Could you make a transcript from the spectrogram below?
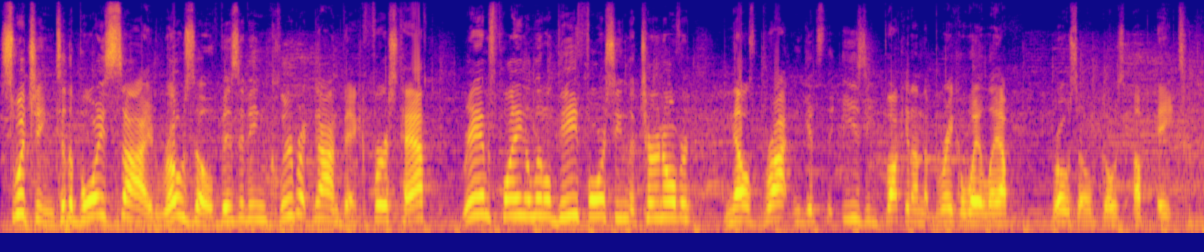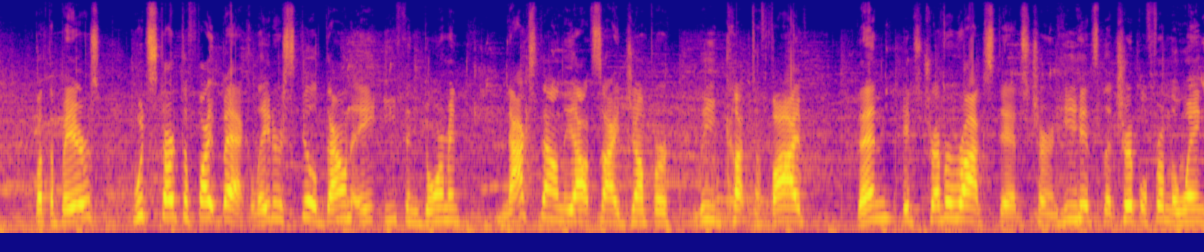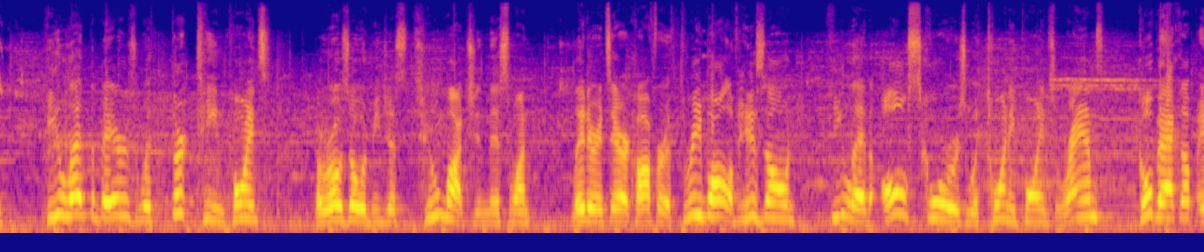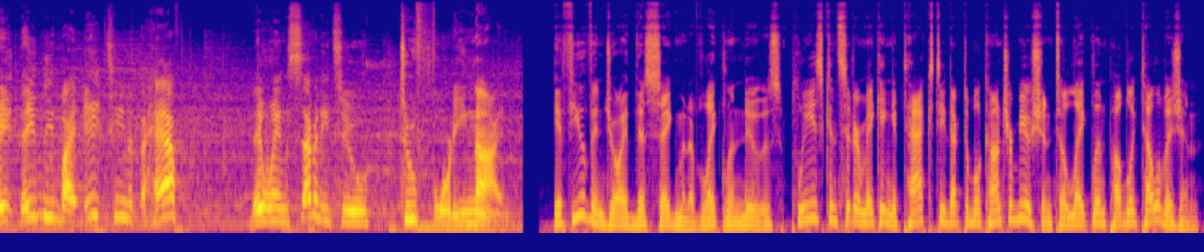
Switching to the boys' side, Roseau visiting Clearbrook Gonvick. First half, Rams playing a little D, forcing the turnover. Nels Broughton gets the easy bucket on the breakaway layup. Roseau goes up eight. But the Bears would start to fight back. Later, still down eight, Ethan Dorman knocks down the outside jumper, lead cut to five. Then it's Trevor Rockstad's turn. He hits the triple from the wing. He led the Bears with 13 points, but Roseau would be just too much in this one. Later, it's Eric Hoffer, a three ball of his own. He led all scorers with 20 points. Rams go back up eight. They lead by 18 at the half. They win 72 to 49. If you've enjoyed this segment of Lakeland News, please consider making a tax-deductible contribution to Lakeland Public Television.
